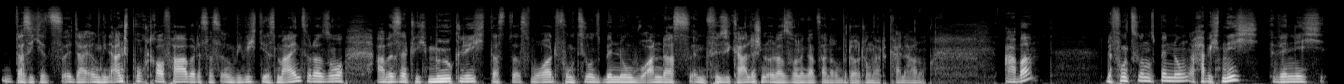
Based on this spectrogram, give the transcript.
dass ich jetzt da irgendwie einen Anspruch drauf habe, dass das irgendwie wichtig ist, meins oder so. Aber es ist natürlich möglich, dass das Wort Funktionsbindung woanders im Physikalischen oder so eine ganz andere Bedeutung hat. Keine Ahnung. Aber eine Funktionsbindung habe ich nicht, wenn ich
